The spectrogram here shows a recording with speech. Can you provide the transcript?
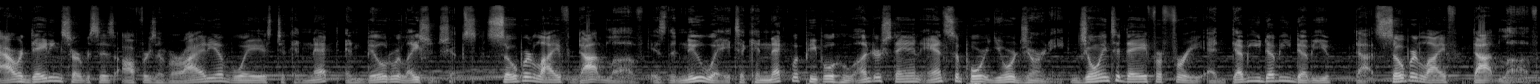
our dating services offers a variety of ways to connect and build relationships. SoberLife.love is the new way to connect with people who understand and support your journey. Join today for free at www.soberlife.love.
